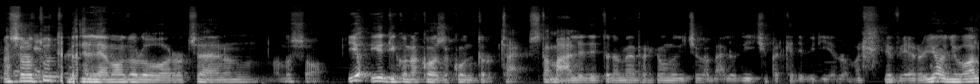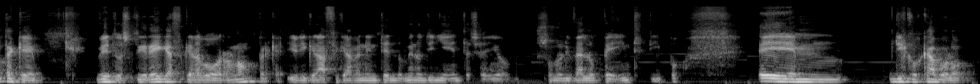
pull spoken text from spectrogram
Ma sono tutte belle a modo loro, cioè, non, non lo so. Io, io dico una cosa contro, cioè, sta male detto da me perché uno dice, vabbè, lo dici perché devi dirlo, ma non è vero. Io ogni volta che vedo sti regaz che lavorano, perché io di grafica me ne intendo meno di niente, cioè io sono livello paint tipo, e mh, dico, cavolo,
